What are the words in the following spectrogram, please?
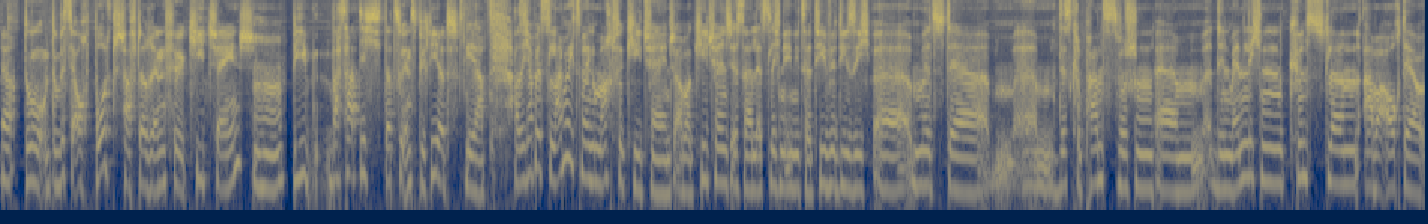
Ja. Du, du bist ja auch Botschafterin für Key Change. Mhm. Wie, was hat dich dazu inspiriert? Ja, also ich habe jetzt lange nichts mehr gemacht für Key Change, aber Key Change ist ja letztlich eine Initiative, die sich äh, mit der ähm, Diskrepanz zwischen ähm, den männlichen Künstlern, aber auch der,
